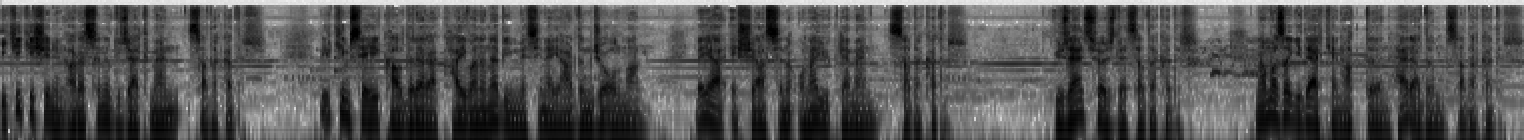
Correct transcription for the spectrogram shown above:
İki kişinin arasını düzeltmen sadakadır. Bir kimseyi kaldırarak hayvanına binmesine yardımcı olman veya eşyasını ona yüklemen sadakadır. Güzel sözle sadakadır. Namaza giderken attığın her adım sadakadır.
